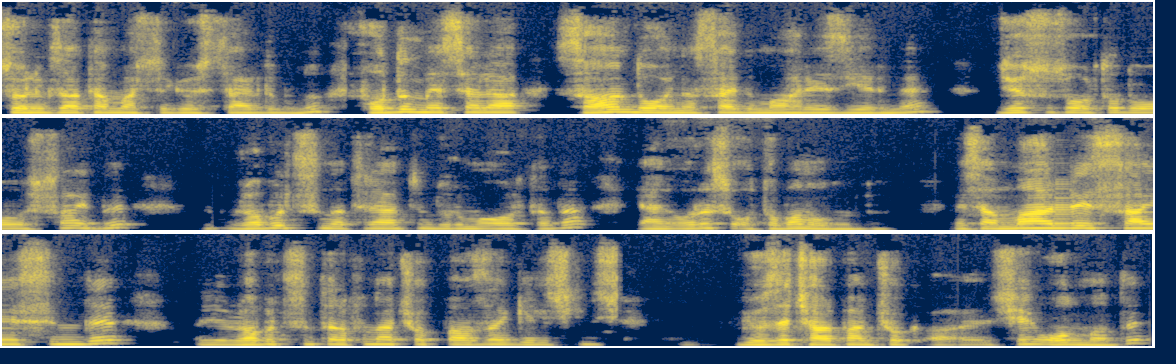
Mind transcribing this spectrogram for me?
Sterling zaten maçta gösterdi bunu. Foden mesela sağ önde oynasaydı Mahrez yerine Jesus ortada olsaydı Robertson'la Trent'in durumu ortada. Yani orası otoban olurdu. Mesela Mahrez sayesinde e, Robertson tarafından çok fazla geliş gidiş göze çarpan çok şey olmadı.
